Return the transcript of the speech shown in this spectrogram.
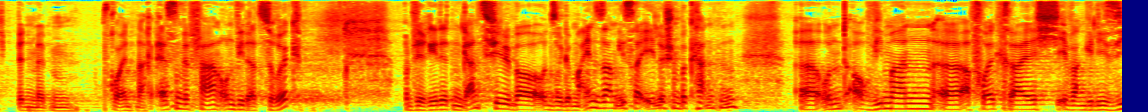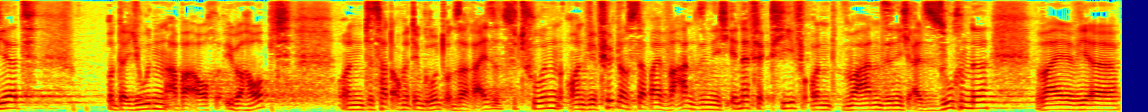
Ich bin mit einem Freund nach Essen gefahren und wieder zurück. Und wir redeten ganz viel über unsere gemeinsamen israelischen Bekannten äh, und auch wie man äh, erfolgreich evangelisiert unter Juden, aber auch überhaupt. Und das hat auch mit dem Grund unserer Reise zu tun. Und wir fühlten uns dabei wahnsinnig ineffektiv und wahnsinnig als Suchende, weil wir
